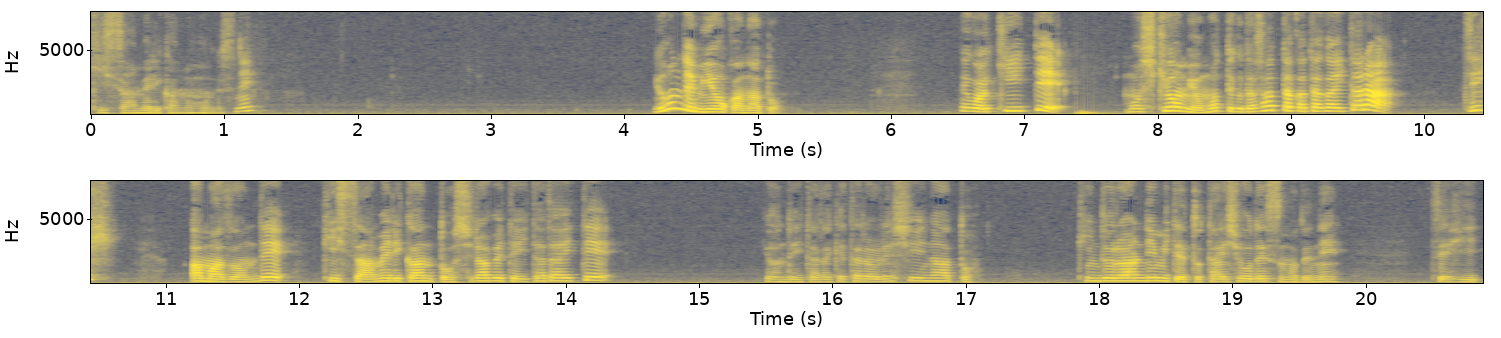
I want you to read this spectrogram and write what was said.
喫茶アメリカンの本ですね。読んでみようかなと。でこれ聞いてもし興味を持ってくださった方がいたら是非 Amazon で喫茶アメリカンと調べていただいて読んでいただけたら嬉しいなと。Kindle Unlimited 対象ですのでね。是非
